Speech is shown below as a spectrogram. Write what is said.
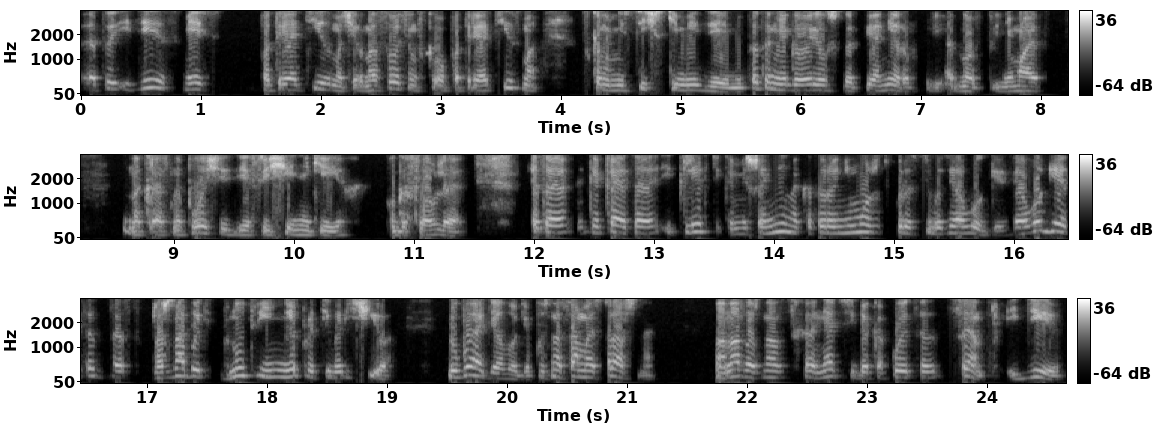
э, эта идея смесь патриотизма, черносотинского патриотизма с коммунистическими идеями. Кто-то мне говорил, что пионеров вновь принимают на Красной площади, где священники их благословляют. Это какая-то эклектика, мешанина, которая не может вырасти в идеологию. Идеология это должна быть внутренне непротиворечива. Любая идеология, пусть она самая страшная, она должна сохранять в себе какой-то центр, идею.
